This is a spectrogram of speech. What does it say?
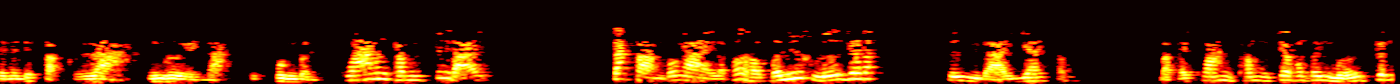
Cho nên Đức Phật là người đạt quân bình quán thông tứ đại tác phàm của ngài là phối hợp với nước lửa gió đất, tư đại giai thông. Mà phải quan thông chứ không phải mượn kinh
